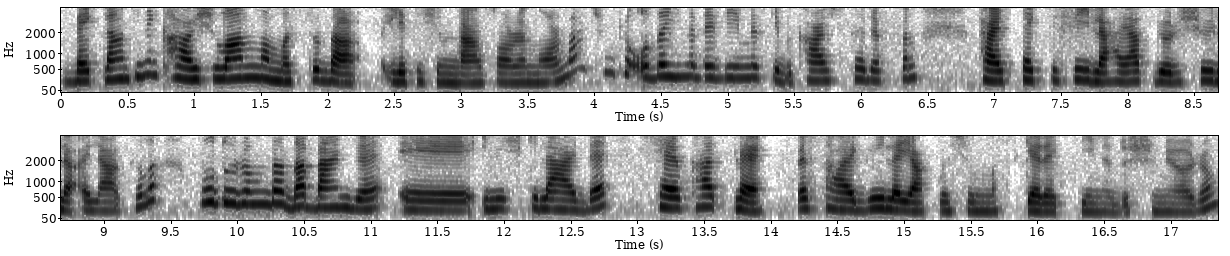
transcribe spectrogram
beklentinin karşılanmaması da iletişimden sonra normal. Çünkü o da yine dediğimiz gibi karşı tarafın perspektifiyle, hayat görüşüyle alakalı. Bu durumda da bence e, ilişkilerde şefkatle ve saygıyla yaklaşılması gerektiğini düşünüyorum.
